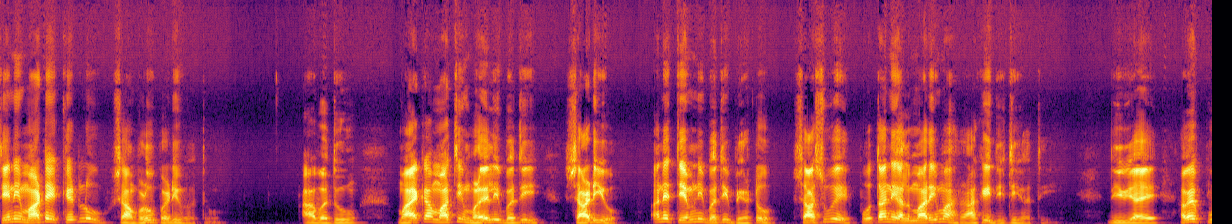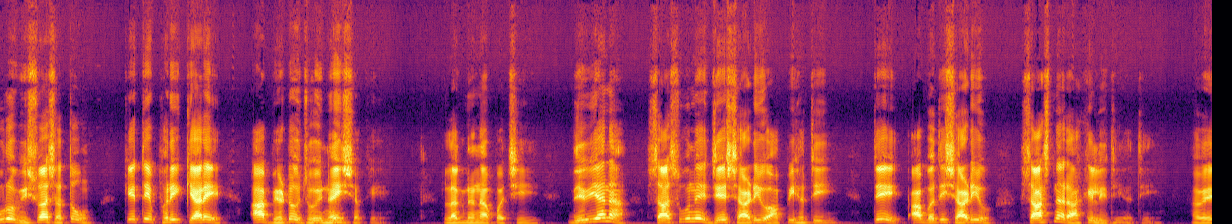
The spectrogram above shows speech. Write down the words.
તેની માટે કેટલું સાંભળવું પડ્યું હતું. આ બધું માયકામાંથી મળેલી બધી સાડીઓ અને તેમની બધી ભેટો સાસુએ પોતાની અલમારીમાં રાખી દીધી હતી. દિવ્યાએ હવે પૂરો વિશ્વાસ હતો કે તે ફરી ક્યારેય આ ભેટો જોઈ નહીં શકે. લગ્નના પછી દિવ્યાના સાસુને જે સાડીઓ આપી હતી તે આ બધી સાડીઓ સાસને રાખી લીધી હતી. હવે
